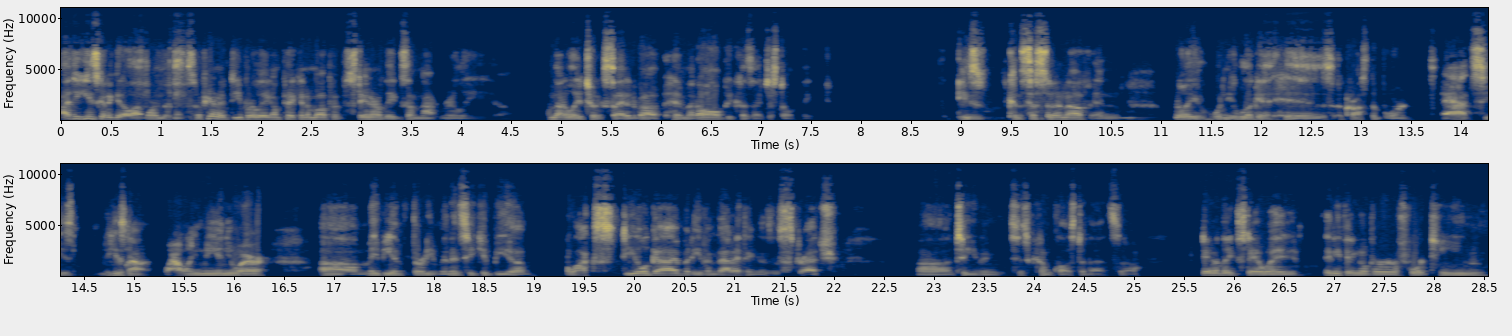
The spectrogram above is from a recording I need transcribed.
I think he's going to get a lot more minutes. So if you're in a deeper league, I'm picking him up. If standard leagues, I'm not really, uh, I'm not really too excited about him at all because I just don't think he's consistent enough. And really, when you look at his across the board stats, he's he's not wowing me anywhere. Um, maybe in 30 minutes he could be a block steal guy, but even that I think is a stretch uh, to even to come close to that. So standard league, stay away. Anything over 14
